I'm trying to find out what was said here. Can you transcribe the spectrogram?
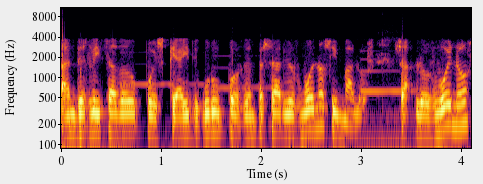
han deslizado pues que hay grupos de empresarios buenos y malos. O sea, los buenos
